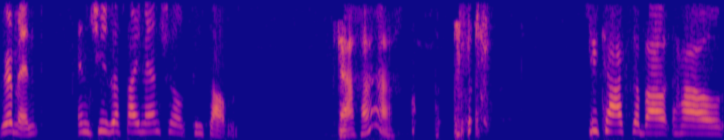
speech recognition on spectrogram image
Grimman, and she's a financial consultant. Aha. she talks about how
